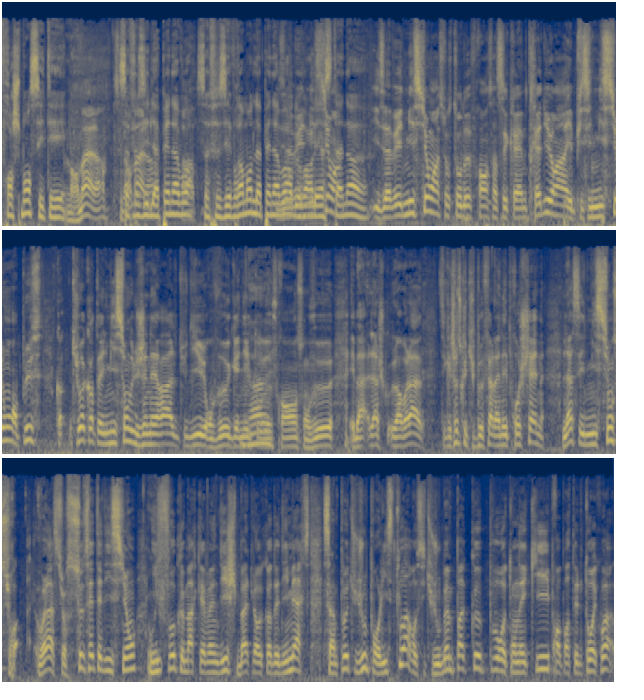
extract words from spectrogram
franchement, c'était. Normal, hein. Ça normal, faisait de la hein. peine à voir. Ça faisait vraiment de la peine à Ils voir de voir les mission, Astana. Ils avaient une mission hein, sur ce Tour de France, hein, c'est quand même très dur. hein. Et puis c'est une mission, en plus, quand- tu vois, quand t'as une mission du général, tu dis on veut gagner le Tour de. France, on veut. Et ben là, je- voilà, c'est quelque chose que tu peux faire l'année prochaine. Là, c'est une mission sur, voilà, sur ce, cette édition. Oui. Il faut que Mark Cavendish batte le record d'Eddie Merckx. C'est un peu, tu joues pour l'histoire aussi. Tu joues même pas que pour ton équipe, remporter le Tour et quoi.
